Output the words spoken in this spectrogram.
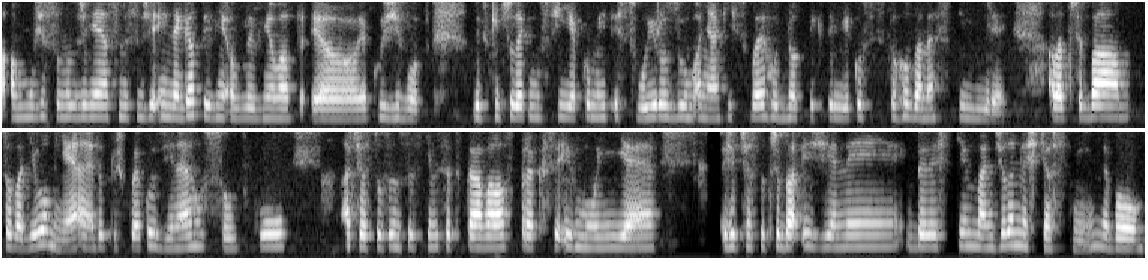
a může samozřejmě, já si myslím, že i negativně ovlivňovat e, jako život. Vždycky člověk musí jako mít i svůj rozum a nějaký svoje hodnoty, které jako si z toho veme z té víry. Ale třeba, co vadilo mě, a je to trošku jako z jiného soudku, a často jsem se s tím setkávala v praxi i v mojí, je, že často třeba i ženy byly s tím manželem nešťastní, nebo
